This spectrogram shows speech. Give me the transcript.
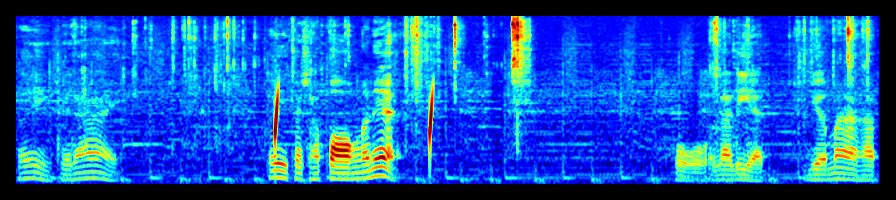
เฮ้ยไปได้ เฮ้ยกระชับปองแล้วเนี่ยโหรายละเอียดเยอะมากครับ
